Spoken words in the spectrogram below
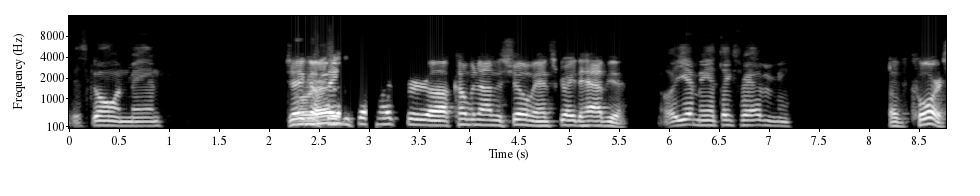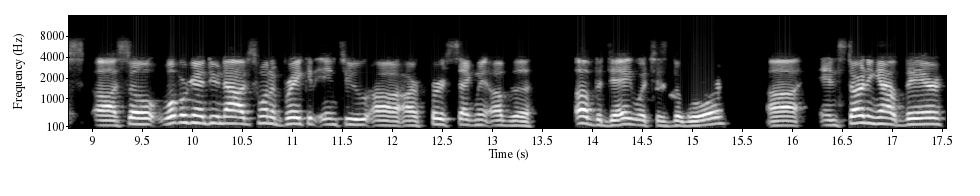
It's going, man. Jacob, right. thank you so much for uh, coming on the show, man. It's great to have you. Oh yeah, man. Thanks for having me. Of course. Uh, so what we're gonna do now, I just want to break it into uh, our first segment of the of the day, which is the roar. Uh, and starting out there,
